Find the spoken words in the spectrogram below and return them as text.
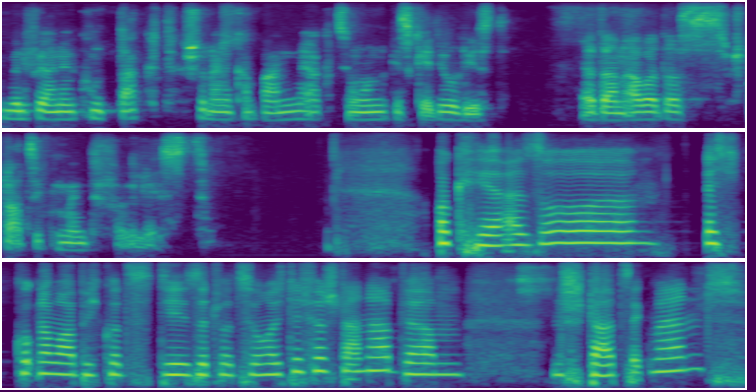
wenn für einen Kontakt schon eine Kampagnenaktion gescheduled ist, er dann aber das Startsegment verlässt? Okay, also ich gucke nochmal, ob ich kurz die Situation richtig verstanden habe. Wir haben ein Startsegment,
